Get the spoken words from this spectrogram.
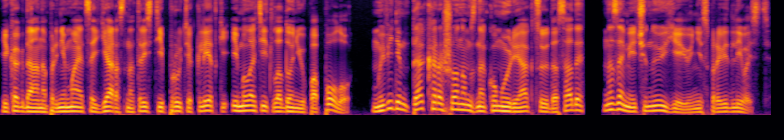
И когда она принимается яростно трясти прутья клетки и молотить ладонью по полу, мы видим так хорошо нам знакомую реакцию досады на замеченную ею несправедливость.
